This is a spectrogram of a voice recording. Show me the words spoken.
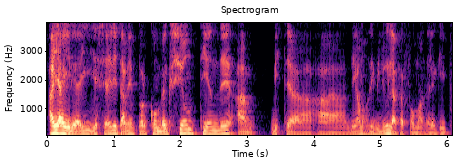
hay aire ahí y ese aire también por convección tiende a viste, a, digamos, disminuir la performance del equipo.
